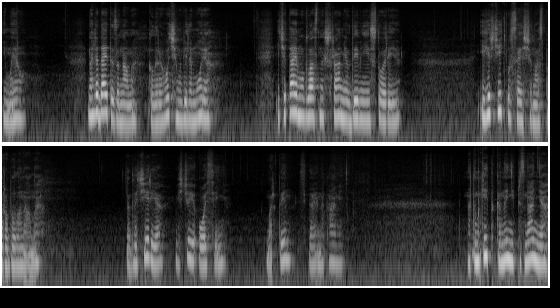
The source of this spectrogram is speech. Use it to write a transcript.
і миру. Наглядайте за нами, коли регочемо біля моря і читаємо власних шрамів дивні історії. І гірчить усе, що нас поробило нами. Надвечір'я віщує осінь. Мартин сідає на камінь. На тонкій тканині пізнання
